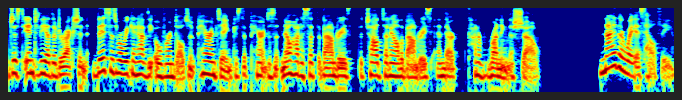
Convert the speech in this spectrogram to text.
Just into the other direction. This is where we can have the overindulgent parenting because the parent doesn't know how to set the boundaries, the child setting all the boundaries, and they're kind of running the show. Neither way is healthy,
